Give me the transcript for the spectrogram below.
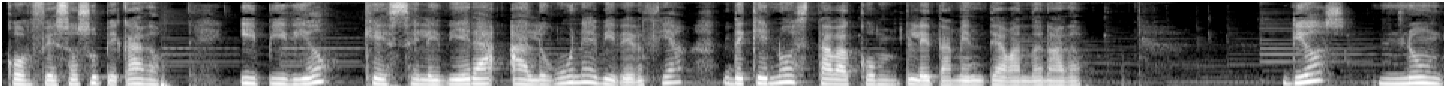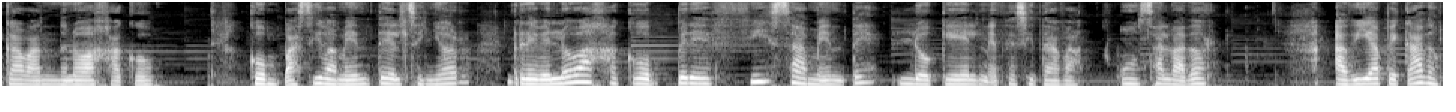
confesó su pecado y pidió que se le diera alguna evidencia de que no estaba completamente abandonado. Dios nunca abandonó a Jacob. Compasivamente el Señor reveló a Jacob precisamente lo que él necesitaba, un Salvador. Había pecado,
